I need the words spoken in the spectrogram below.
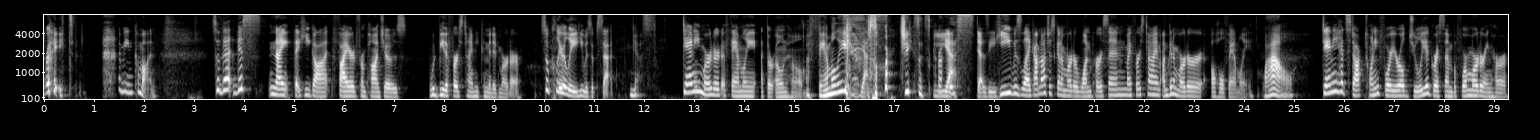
Right. I mean, come on. So that this night that he got fired from Poncho's would be the first time he committed murder. So clearly he was upset. yes Danny murdered a family at their own home. a family Yes. Jesus Christ. Yes, Desi. He was like, I'm not just going to murder one person my first time, I'm going to murder a whole family. wow Danny had stalked 24 year old Julia Grissom before murdering her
